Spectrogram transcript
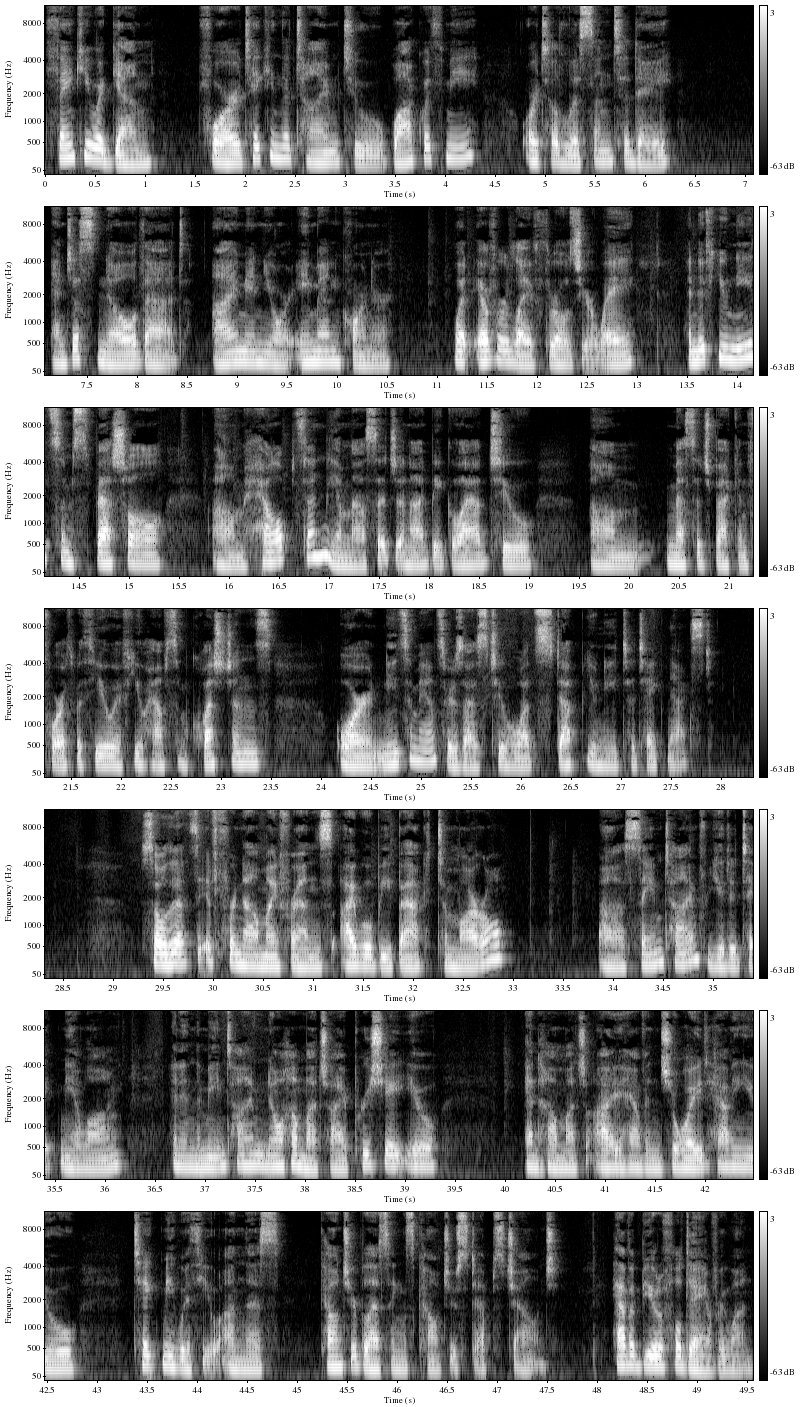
Thank you again for taking the time to walk with me or to listen today. And just know that I'm in your Amen corner, whatever life throws your way. And if you need some special um, help, send me a message and I'd be glad to um, message back and forth with you if you have some questions or need some answers as to what step you need to take next. So that's it for now, my friends. I will be back tomorrow, uh, same time for you to take me along. And in the meantime, know how much I appreciate you and how much I have enjoyed having you take me with you on this Count Your Blessings, Count Your Steps challenge. Have a beautiful day, everyone.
